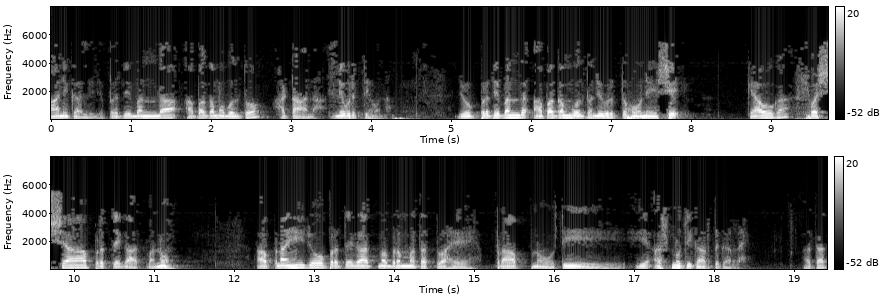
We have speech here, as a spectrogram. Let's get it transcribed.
आ निकाल लीजिए। प्रतिबंध अपगम बोल तो हटाना, निवृत्ति होना। जो प्रतिबंध अपगम बोल तो निवृत्त होने से। क्या होगा? स्वस्या प्रत्येगात्मनो। अपना ही जो प्रत्येगात्म ब्रह्म तत्व है, प्राप्नोति। ये अश्नुति का अर्थ कर रहे अर्थात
